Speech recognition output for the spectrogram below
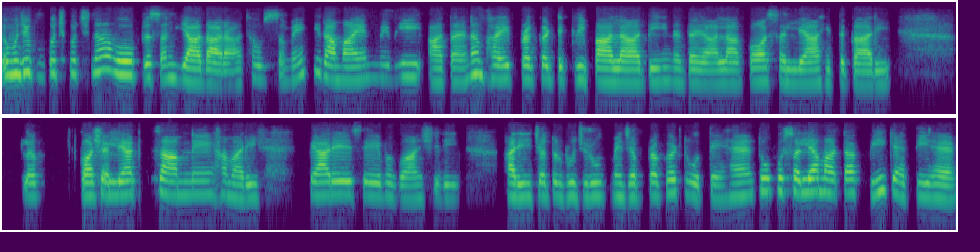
तो मुझे कुछ कुछ ना वो प्रसंग याद आ रहा था उस समय कि रामायण में भी आता है ना, भय प्रकट कृपाला, दीन दयाला, कौशल्या हितकारी। मतलब कौशल्या के सामने हमारी प्यारे से भगवान श्री हरि चतुर्भुज रूप में जब प्रकट होते हैं तो कौशल्या माता भी कहती है,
